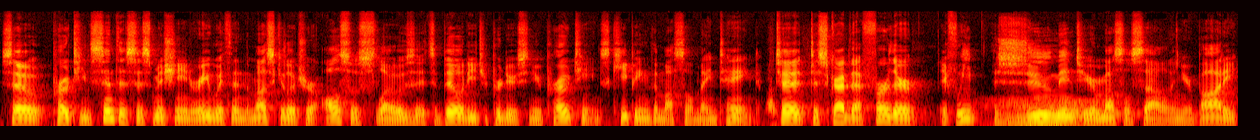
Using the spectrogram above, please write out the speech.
So, protein synthesis machinery within the musculature also slows its ability to produce new proteins, keeping the muscle maintained. To describe that further, if we zoom into your muscle cell in your body,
